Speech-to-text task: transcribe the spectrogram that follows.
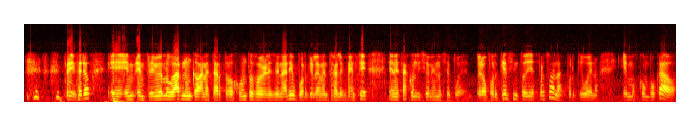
Primero, eh, en, primer lugar, nunca van a estar todos juntos sobre el escenario porque lamentablemente en estas condiciones no se pueden. ¿Pero por qué 110 personas? Porque, bueno, hemos convocado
